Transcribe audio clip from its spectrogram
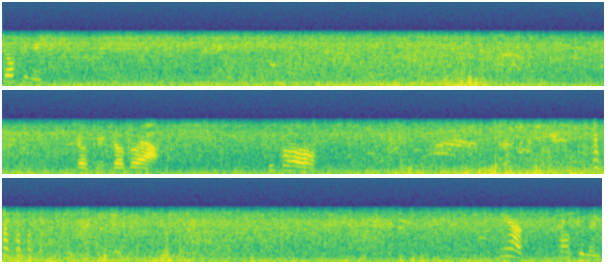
choking me. Choke her, choke her out. Keep her whole. yeah, choking me.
